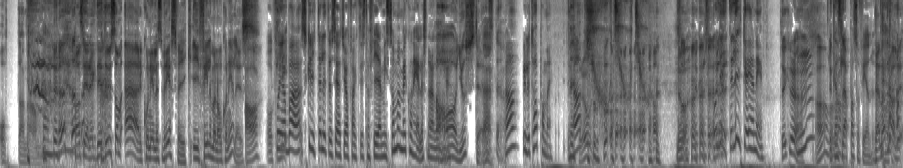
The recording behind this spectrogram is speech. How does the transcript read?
åtta namn. Hans-Erik, det är du som är Cornelis Vreeswijk i filmen om Cornelis. Ja, Och Får jag bara skryta lite och säga att jag faktiskt har firat midsommar med Cornelis några gånger? Ja, just det. Just det. Ja, vill du ta på mig? Ja. Och lite lika är ni. Tycker du det? Mm. Ja, Du kan bra. släppa Sofia nu. Den hade du aldrig,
